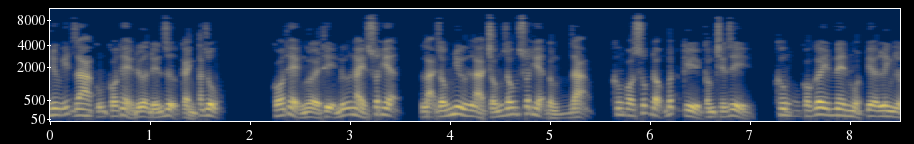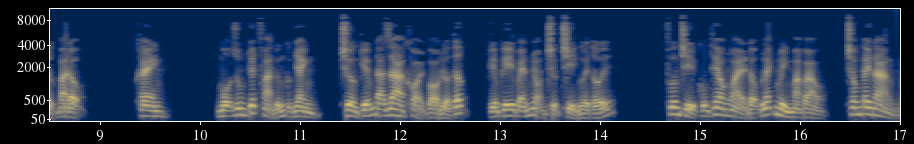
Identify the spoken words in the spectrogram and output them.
nhưng ít ra cũng có thể đưa đến dự cảnh tác dụng. Có thể người thị nữ này xuất hiện, lại giống như là trống rỗng xuất hiện đồng dạng, không có xúc động bất kỳ cấm chế gì không có gây nên một tia linh lực ba động. Khen. Mộ dung tuyết phản ứng cực nhanh, trường kiếm đã ra khỏi vỏ nửa tấc, kiếm khí bén nhọn trực chỉ người tới. Phương chỉ cũng theo ngoài động lách mình mà vào, trong tay nàng,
